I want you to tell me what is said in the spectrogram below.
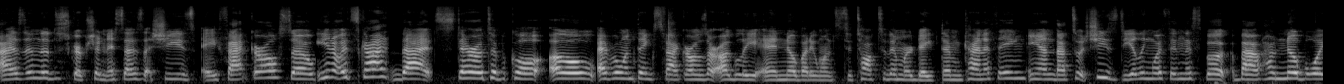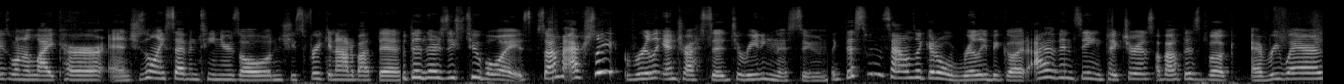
as in the description, it says that she's a fat girl. So, you know, it's got that stereotypical, oh, everyone thinks fat girls are ugly and nobody wants to talk to them or date them kind of thing. And that's what she's dealing with in this book about how no boys want to like her and she's only 17 years old and she's freaking out about this. But then there's these two boys. So I'm actually really interested to reading this soon. Like this one sounds like it'll really be good. I have been seeing pictures about this book everywhere.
